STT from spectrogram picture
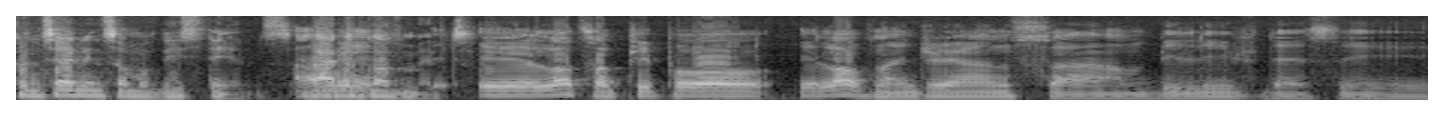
concerning some of these things I by mean, the government? A lot of people, a lot of Nigerians um, believe there's a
